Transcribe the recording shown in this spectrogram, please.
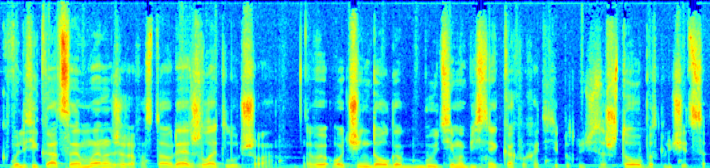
квалификация менеджеров оставляет желать лучшего. Вы очень долго будете им объяснять, как вы хотите подключиться, что вы подключиться.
